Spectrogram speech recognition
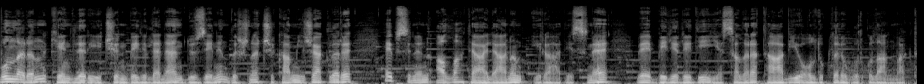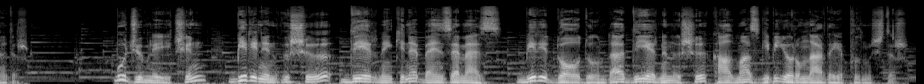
Bunların kendileri için belirlenen düzenin dışına çıkamayacakları, hepsinin Allah Teala'nın iradesine ve belirlediği yasalara tabi oldukları vurgulanmaktadır. Bu cümle için birinin ışığı diğerininkine benzemez, biri doğduğunda diğerinin ışığı kalmaz gibi yorumlarda yapılmıştır.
